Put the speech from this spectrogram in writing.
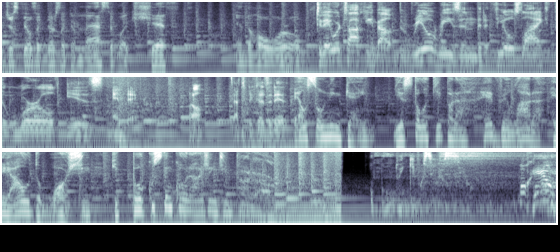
It just feels like there's like a massive like shift in the whole world. Today we're talking about the real reason that it feels like the world is ending. Well, that's because it is. Eu sou ninguém e estou aqui para revelar a real do Wash que poucos têm coragem de encarar. O mundo em que você nasceu morreu!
